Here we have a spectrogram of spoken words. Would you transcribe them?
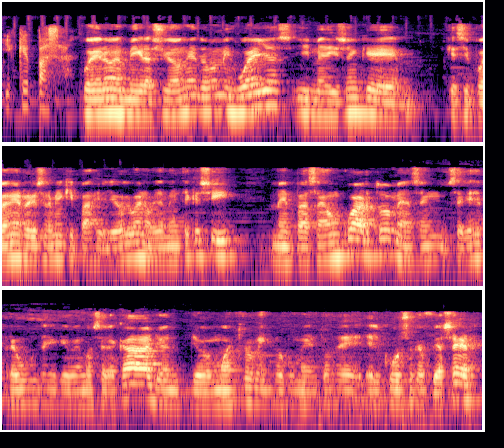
¿Y qué pasa? Bueno, en migración eh, tomo mis huellas y me dicen que, que si pueden revisar mi equipaje. Y digo que bueno, obviamente que sí. Me pasan a un cuarto, me hacen series de preguntas que, vengo a hacer acá. Yo, yo muestro mis documentos del curso que fui a hacer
